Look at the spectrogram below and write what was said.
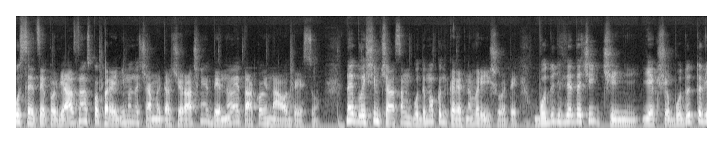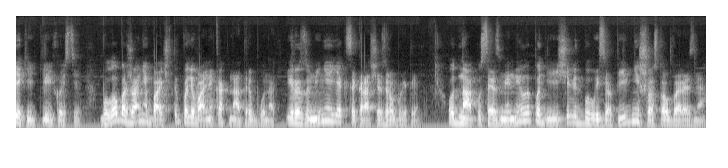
Усе це пов'язано з попередніми ночами та вчорашньою денною атакою на Одесу. Найближчим часом будемо конкретно вирішувати, будуть глядачі чи ні. Якщо будуть, то в якій кількості. Було бажання бачити в полювальниках на трибунах і розуміння, як це краще зробити. Однак усе змінили події, що відбулися о півдні 6 березня.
